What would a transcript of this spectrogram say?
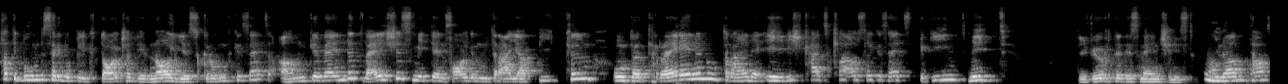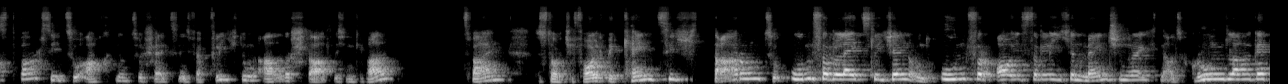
hat die Bundesrepublik Deutschland ihr neues Grundgesetz angewendet, welches mit den folgenden drei Artikeln unter Tränen unter eine Ewigkeitsklausel gesetzt beginnt mit die Würde des Menschen ist unantastbar, sie zu achten und zu schätzen ist Verpflichtung aller staatlichen Gewalt. Zwei, das deutsche Volk bekennt sich darum zu unverletzlichen und unveräußerlichen Menschenrechten als Grundlage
